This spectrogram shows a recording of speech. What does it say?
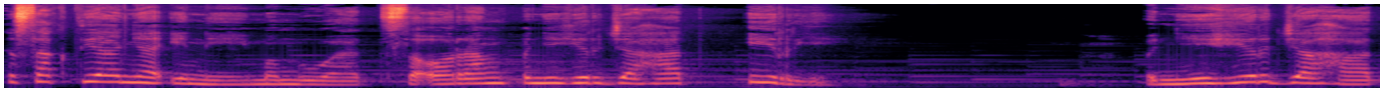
Kesaktiannya ini membuat seorang penyihir jahat iri. Penyihir jahat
